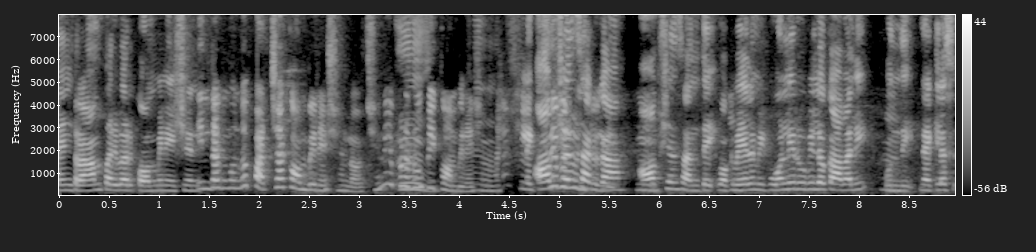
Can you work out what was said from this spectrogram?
and Ram Parivar combination. ఇంతకు ముందు పచ్చ కాంబినేషన్లో వచ్చింది ఇప్పుడు రూబీ కాంబినేషన్. ఆప్షన్స్ అక్క ఆప్షన్స్ అంతే. ఒకవేళ మీకు ఓన్లీ రూబీలో కావాలి ఉంది. నెక్లెస్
